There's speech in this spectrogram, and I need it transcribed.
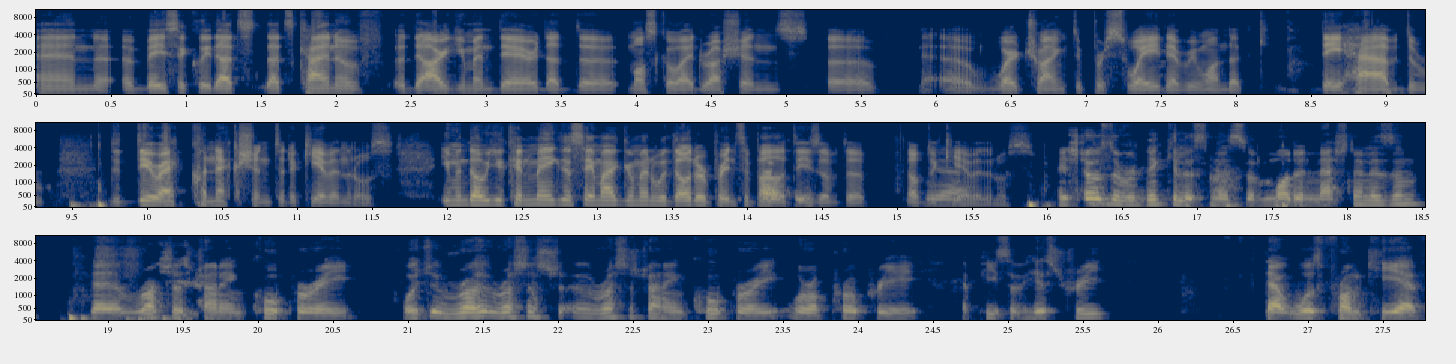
and basically that's that's kind of the argument there that the Muscovite Russians uh, were trying to persuade everyone that they have the the direct connection to the Kievan Rus, even though you can make the same argument with other principalities of the of the Yeah. Kievan Rus. It shows the ridiculousness of modern nationalism that Russia's trying to incorporate, or Ru- Russia's Russia's trying to incorporate or appropriate a piece of history that was from Kiev,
